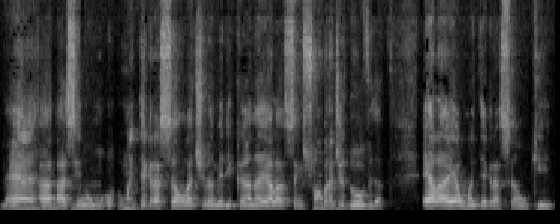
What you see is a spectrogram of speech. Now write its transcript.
né? Uhum. Assim, um, uma integração latino-americana, ela sem sombra de dúvida, ela é uma integração que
